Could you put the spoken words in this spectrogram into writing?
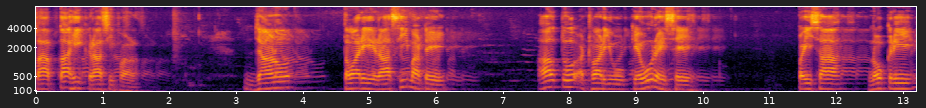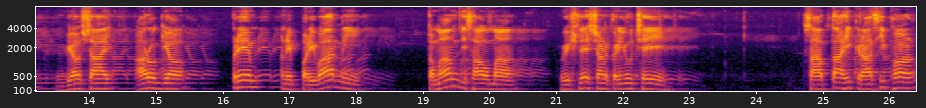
સાપ્તાહિક રાશિફળ. જાણો તમારી રાશિ માટે આવતું અઠવાડિયું કેવું રહેશે? પૈસા, નોકરી, વ્યવસાય, આરોગ્ય, પ્રેમ અને પરિવારની તમામ દિશાઓમાં વિશ્લેષણ કર્યું છે. સાપ્તાહિક રાશિફળ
